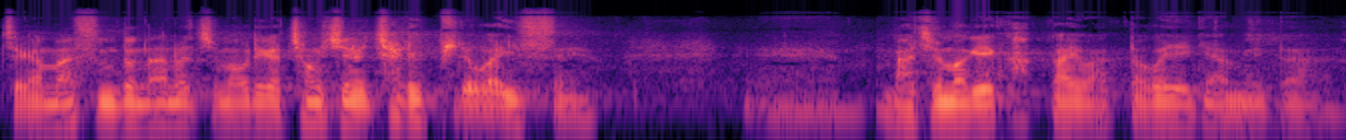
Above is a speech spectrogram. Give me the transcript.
제가 말씀도 나눴지만 우리가 정신을 차릴 필요가 있어요. 예, 마지막에 가까이 왔다고 얘기합니다.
